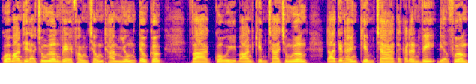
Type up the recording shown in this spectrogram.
của Ban chỉ đạo Trung ương về phòng chống tham nhũng tiêu cực và của Ủy ban Kiểm tra Trung ương đã tiến hành kiểm tra tại các đơn vị địa phương.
